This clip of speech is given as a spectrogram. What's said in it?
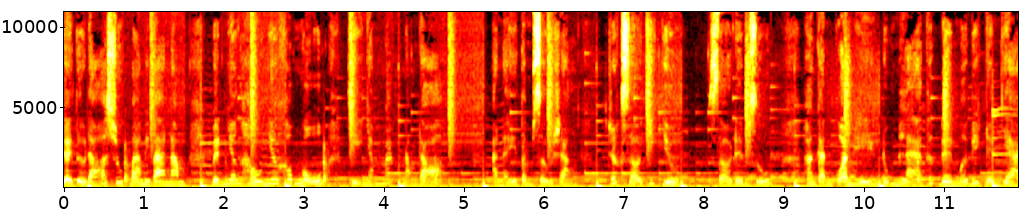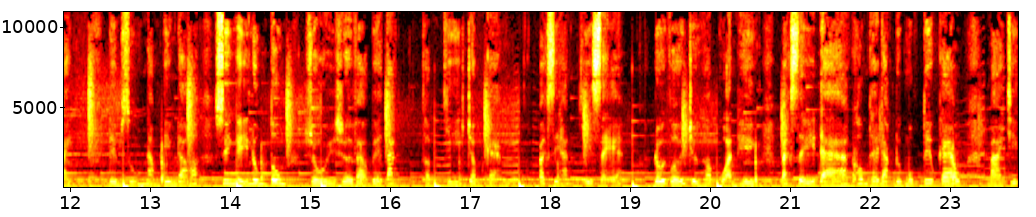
Kể từ đó, suốt 33 năm, bệnh nhân hầu như không ngủ, chỉ nhắm mắt nằm đó. Anh ấy tâm sự rằng rất sợ chiếc giường, sợ đêm xuống. Hoàn cảnh của anh Hiền đúng là thức đêm mới biết đêm dài. Đêm xuống nằm im đó, suy nghĩ lung tung rồi rơi vào bế tắc, thậm chí trầm cảm bác sĩ Hạnh chia sẻ. Đối với trường hợp của anh Hiền, bác sĩ đã không thể đạt được mục tiêu cao mà chỉ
